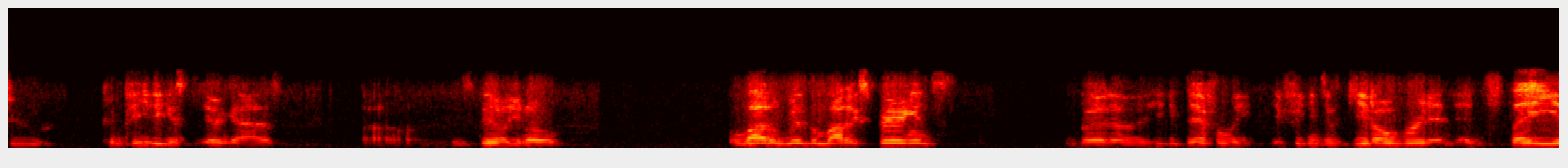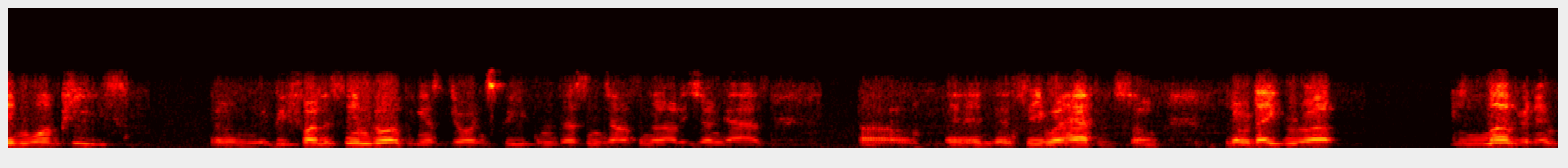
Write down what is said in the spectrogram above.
to compete against the young guys. Uh, he's still, you know, a lot of wisdom, a lot of experience, but uh, he could definitely, if he can just get over it and, and stay in one piece, um, it'd be fun to see him go up against Jordan Spieth and Dustin Johnson and all these young guys, uh, and, and see what happens. So, you know, they grew up loving him,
